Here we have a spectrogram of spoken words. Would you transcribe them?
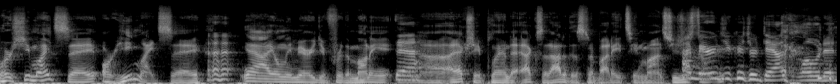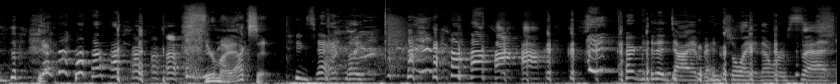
Or she might say, or he might say, yeah, I only married you for the money. And uh, I actually plan to exit out of this in about 18 months. You I married you because your dad's loaded. You're my exit. exactly. They're gonna die eventually, and then we're set.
